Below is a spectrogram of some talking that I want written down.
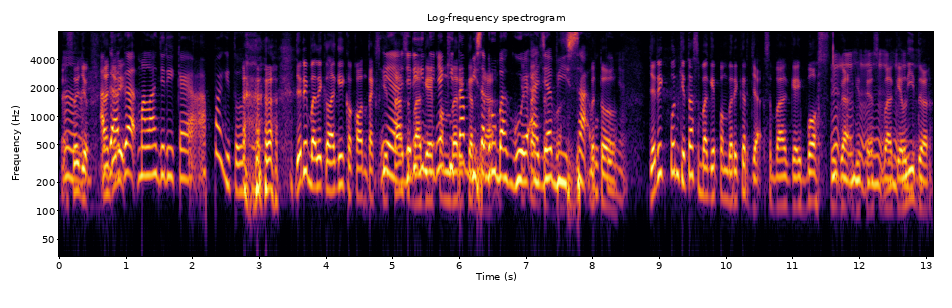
Setuju. Nah, jadi- agak-agak malah jadi kayak apa gitu jadi balik lagi ke konteks kita Iya, jadi sebagai intinya pemberi kita kerja. bisa berubah, gue Kita aja berubah. bisa Betul. buktinya. Jadi pun kita sebagai pemberi kerja, sebagai bos juga gitu ya, sebagai leader.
